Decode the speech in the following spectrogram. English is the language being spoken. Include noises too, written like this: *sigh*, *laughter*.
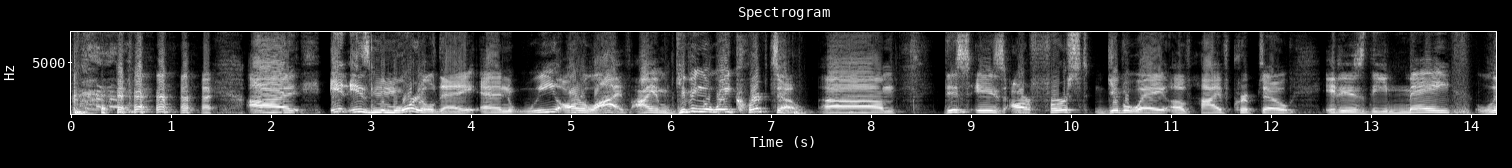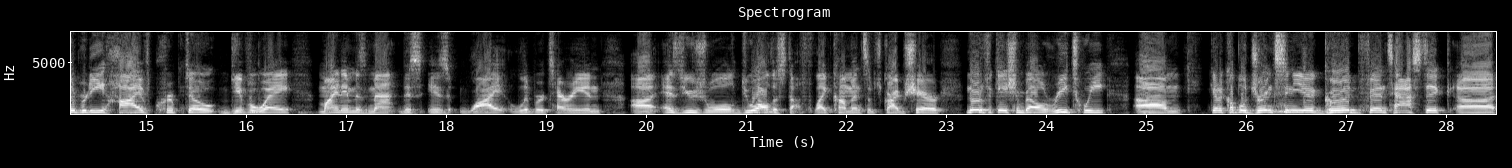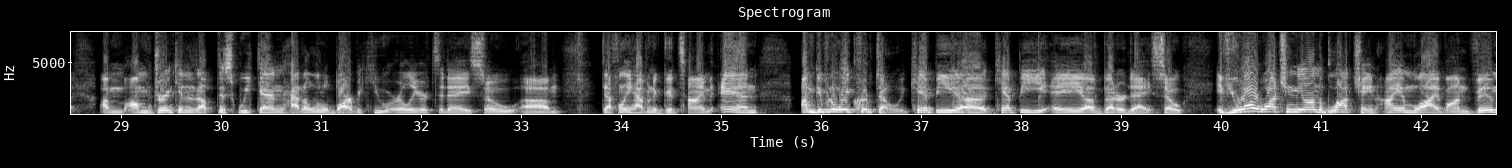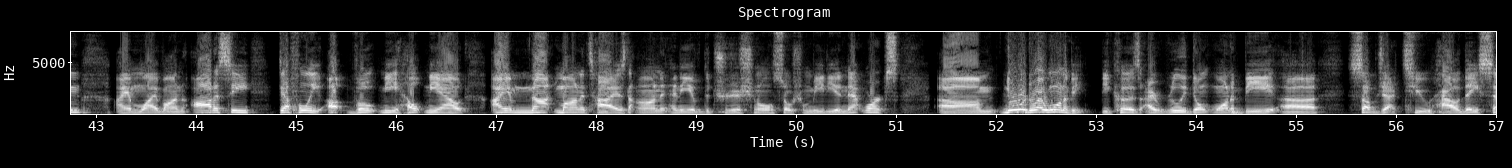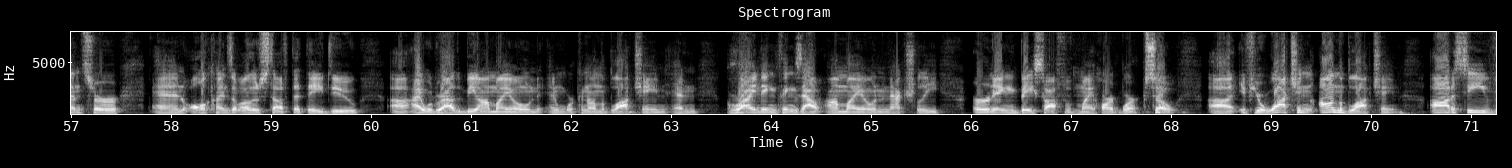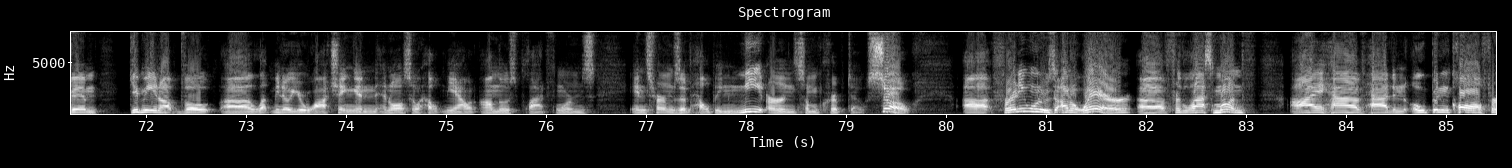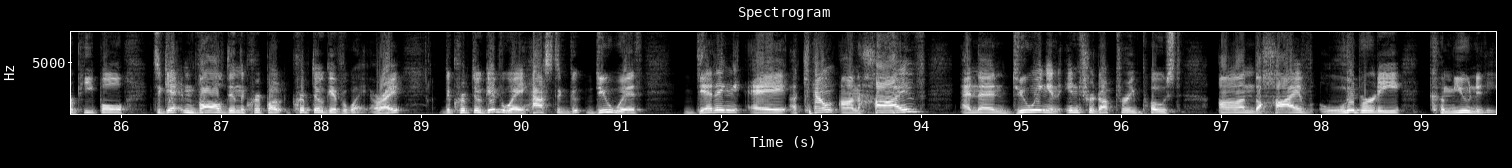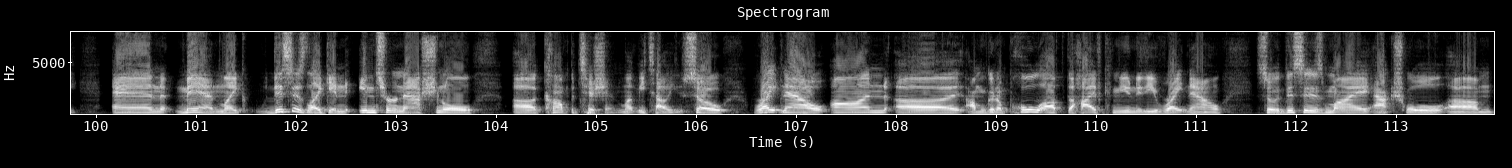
uh, it is Memorial Day and we are live. I am giving away crypto. Um, this is our first giveaway of Hive Crypto. It is the May Liberty Hive Crypto giveaway. My name is Matt. This is Why Libertarian. Uh, as usual, do all the stuff like, comment, subscribe, share, notification bell, retweet. Um, get a couple drinks in you. Good, fantastic. Uh, I'm I'm drinking it up this weekend. Had a little barbecue earlier today, so um, definitely having a good time. And I'm giving away crypto. It can't be uh, can't be a, a, uh, better day. So if you are watching me on the blockchain, I am live on Vimm. I am live on Odysee. Definitely upvote me, help me out. I am not monetized on any of the traditional social media networks. Um, nor do I want to be because I really don't want to be uh, subject to how they censor and all kinds of other stuff that they do. Uh, I would rather be on my own and working on the blockchain and grinding things out on my own and actually earning based off of my hard work. So uh, if you're watching on the blockchain, Odysee, Vimm, give me an upvote. Uh, let me know you're watching and, and also help me out on those platforms in terms of helping me earn some crypto. So, uh, for anyone who's unaware, uh, for the last month, I have had an open call for people to get involved in the crypto crypto giveaway. All right, the crypto giveaway has to do with getting a account on Hive and then doing an introductory post on the Hive Liberty community. And man, like this is like an international uh, competition. Let me tell you. So right now on, uh, I'm gonna pull up the Hive community right now. So this is my actual um,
